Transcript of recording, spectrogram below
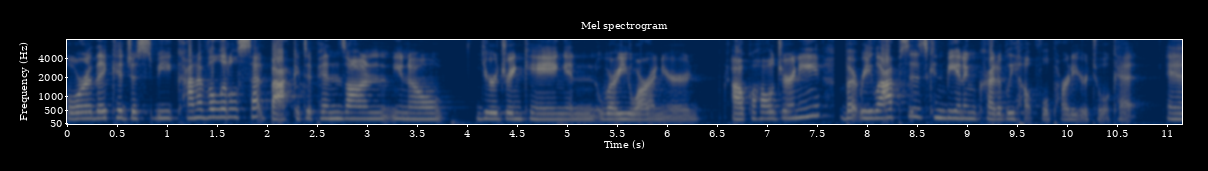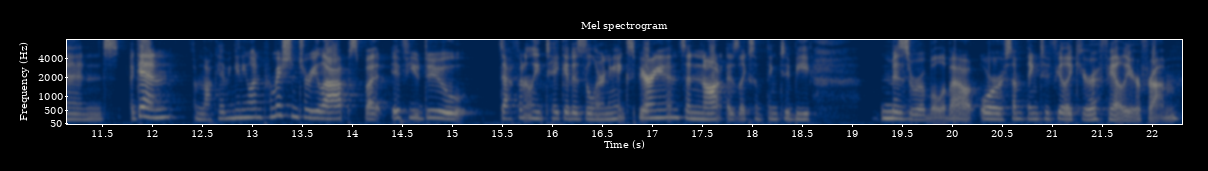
or they could just be kind of a little setback, it depends on, you know, your drinking and where you are in your alcohol journey, but relapses can be an incredibly helpful part of your toolkit. And again, I'm not giving anyone permission to relapse, but if you do, definitely take it as a learning experience and not as like something to be miserable about or something to feel like you're a failure from.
